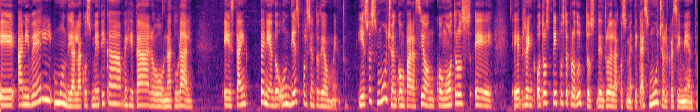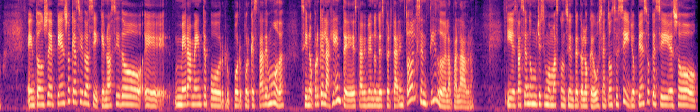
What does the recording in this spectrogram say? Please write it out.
Eh, a nivel mundial, la cosmética vegetal o natural está teniendo un 10% de aumento. Y eso es mucho en comparación con otros, eh, eh, otros tipos de productos dentro de la cosmética. Es mucho el crecimiento. Entonces, pienso que ha sido así, que no ha sido meramente por, porque está de moda, sino porque la gente está viviendo un despertar en todo el sentido de la palabra y está siendo muchísimo más consciente que lo que usa. Entonces sí, yo pienso que sí, eso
